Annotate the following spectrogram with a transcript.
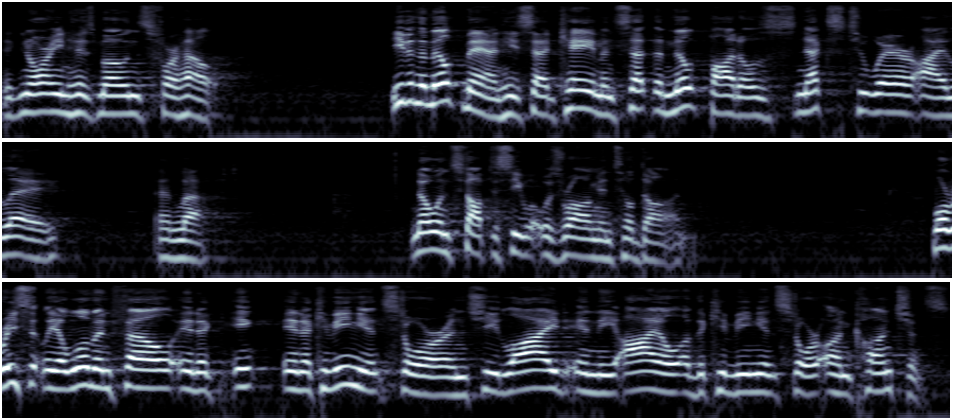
ignoring his moans for help. Even the milkman, he said, came and set the milk bottles next to where I lay and left. No one stopped to see what was wrong until dawn. More recently, a woman fell in a, in a convenience store and she lied in the aisle of the convenience store unconscious.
